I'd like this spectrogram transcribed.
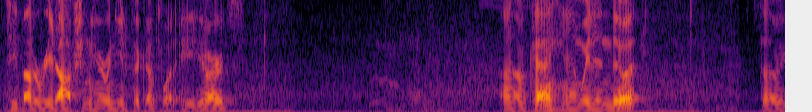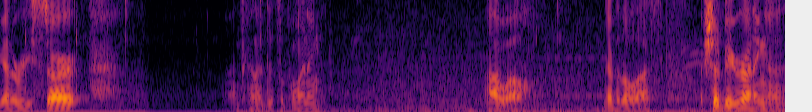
See about a read option here. We need to pick up, what, 8 yards? Uh, okay, and we didn't do it. So we got to restart. That's kind of disappointing. Ah well. Nevertheless. I should be running a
